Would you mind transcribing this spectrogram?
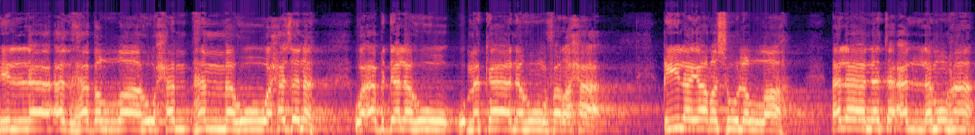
إلا أذهب الله همه وحزنه وأبدله مكانه فرحا. قيل يا رسول الله ألا نتألمها؟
